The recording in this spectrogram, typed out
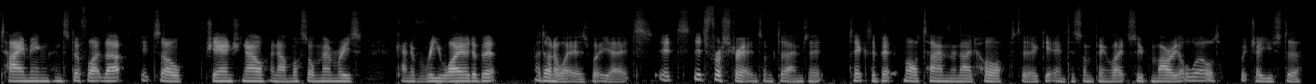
timing and stuff like that, it's all changed now and our muscle memory's kind of rewired a bit. I don't know what it is, but yeah, it's it's it's frustrating sometimes. It takes a bit more time than I'd hope to get into something like Super Mario World, which I used to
